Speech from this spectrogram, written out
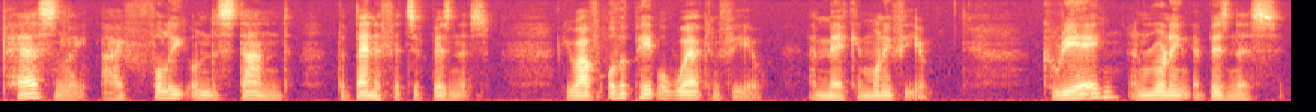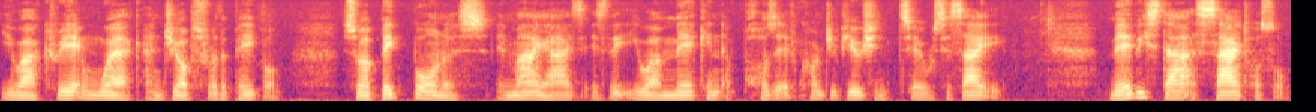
Personally, I fully understand the benefits of business. You have other people working for you and making money for you. Creating and running a business, you are creating work and jobs for other people. So, a big bonus in my eyes is that you are making a positive contribution to society. Maybe start a side hustle.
